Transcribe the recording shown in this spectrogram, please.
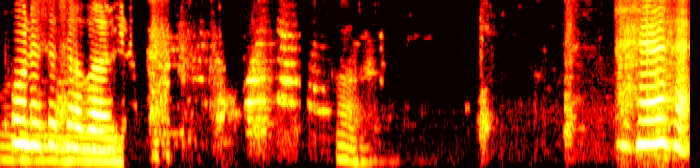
ফোন এসেছে আবার। হ্যাঁ হ্যাঁ।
